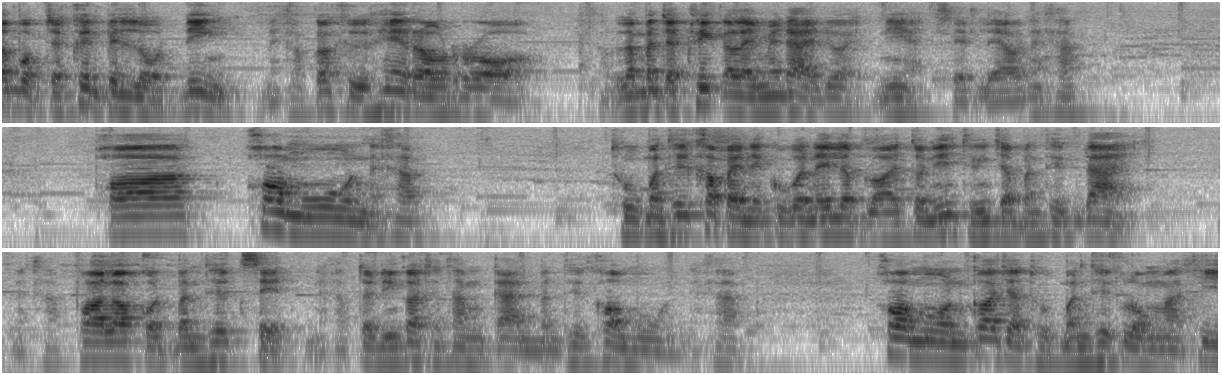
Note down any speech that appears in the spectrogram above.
ระบบจะขึ้นเป็นโหลดดิ้งนะครับก็คือให้เรารอ แล้วมันจะคลิกอะไรไม่ได้ด้วยเนี่ยเสร็จแล้วนะครับ พอข้อมูลนะครับ ถูกบันทึกเข้าไปใน Google ได้เรียบร้อย ตัวนี้ถึงจะบันทึกได้นะครับพอเรากดบันทึกเสร็จนะครับ ตัวนี้ก็จะทำการบันทึกข้อมูลนะครับ ข้อมูลก็จะถูกบันทึกลงมาที่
